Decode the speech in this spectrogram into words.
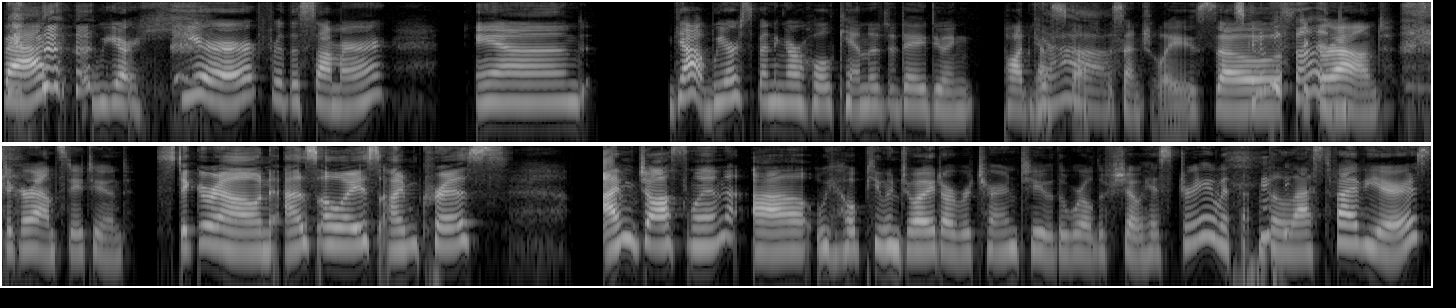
back. we are here for the summer. And yeah, we are spending our whole Canada Day doing podcast Yeah. stuff essentially. So stick around. Stick around. Stay tuned. Stick around. As always, I'm Chris. I'm Jocelyn. Uh, we hope you enjoyed our return to the world of show history with the last five years.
